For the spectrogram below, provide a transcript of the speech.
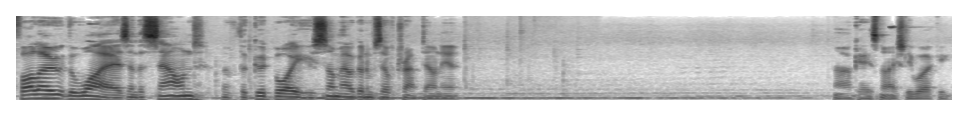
Follow the wires and the sound of the good boy who somehow got himself trapped down here. Oh, okay, it's not actually working.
